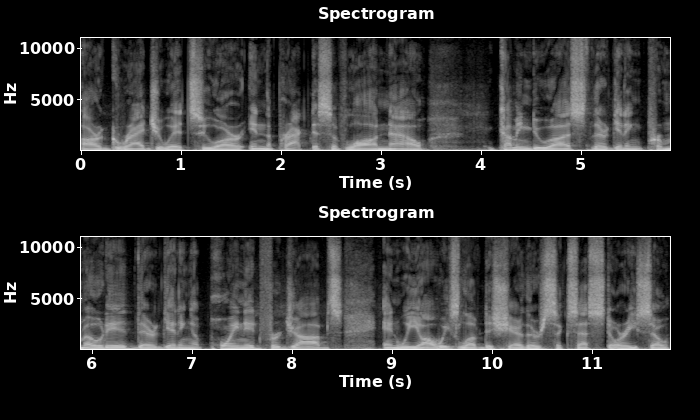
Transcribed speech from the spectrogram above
our graduates who are in the practice of law now coming to us, they're getting promoted, they're getting appointed for jobs, and we always love to share their success stories. So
